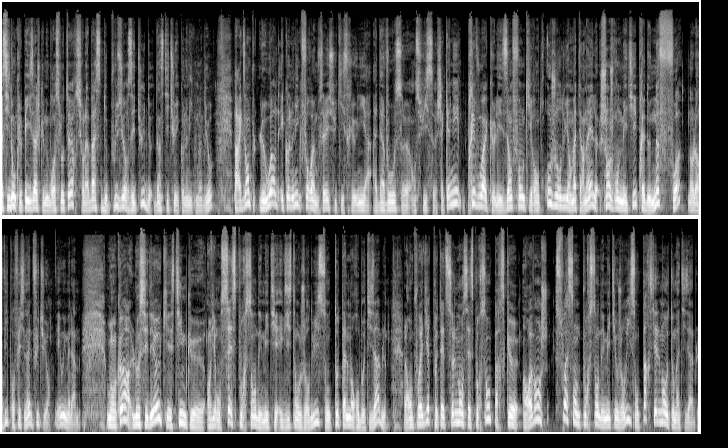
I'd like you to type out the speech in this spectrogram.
Voici donc le paysage que nous brosse l'auteur sur la base de plusieurs études d'instituts économiques mondiaux. Par exemple, le World Economic Forum, vous savez, celui qui se réunit à Davos euh, en Suisse chaque année, prévoit que les enfants qui rentrent aujourd'hui en maternelle changeront de métier près de 9 fois dans leur vie professionnelle future. Et eh oui, mesdames. Ou encore l'OCDE qui estime que environ 16% des métiers existants aujourd'hui sont totalement robotisables. Alors on pourrait dire peut-être seulement 16% parce que, en revanche, 60% des métiers aujourd'hui sont partiellement automatisables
